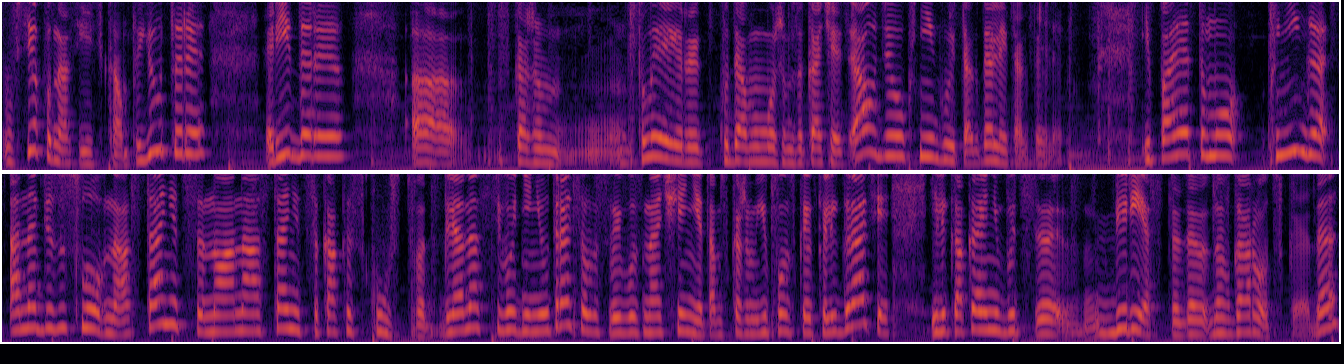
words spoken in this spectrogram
у всех у нас есть компьютеры, ридеры, а, скажем, плееры, куда мы можем закачать аудиокнигу и так далее, и так далее. И поэтому книга, она, безусловно, останется, но она останется как искусство. Для нас сегодня не утратила своего значения, там, скажем, японская каллиграфия или какая-нибудь э, береста да, новгородская, да?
